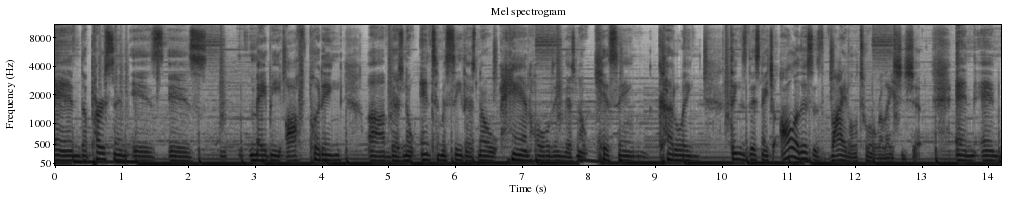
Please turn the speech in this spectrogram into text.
and the person is is maybe off-putting um, there's no intimacy there's no hand holding there's no kissing cuddling things of this nature. All of this is vital to a relationship. And and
